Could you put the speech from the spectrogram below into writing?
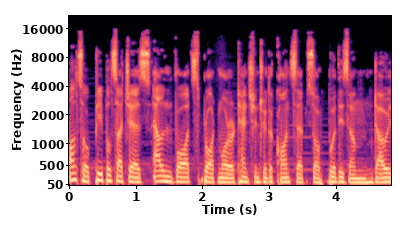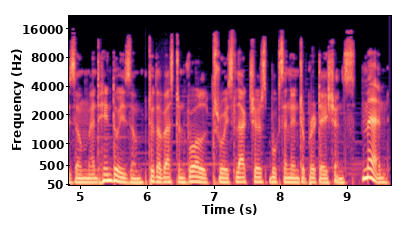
Also, people such as Alan Watts brought more attention to the concepts of Buddhism, Taoism, and Hinduism to the Western world through his lectures, books, and interpretations. Man,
